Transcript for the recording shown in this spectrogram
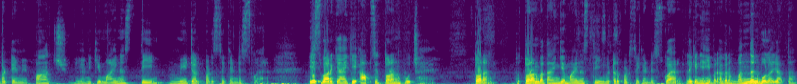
बटे में पाँच, यानी कि माइनस तीन मीटर पर सेकेंड स्क्वायर। इस बार क्या है कि आपसे त्वरण पूछा है, त्वरण। तो त्वरण बताएँगे माइनस तीन मीटर पर सेकेंड स्क्वायर। लेकिन यहीं पर अगर मंदन बोला जाता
